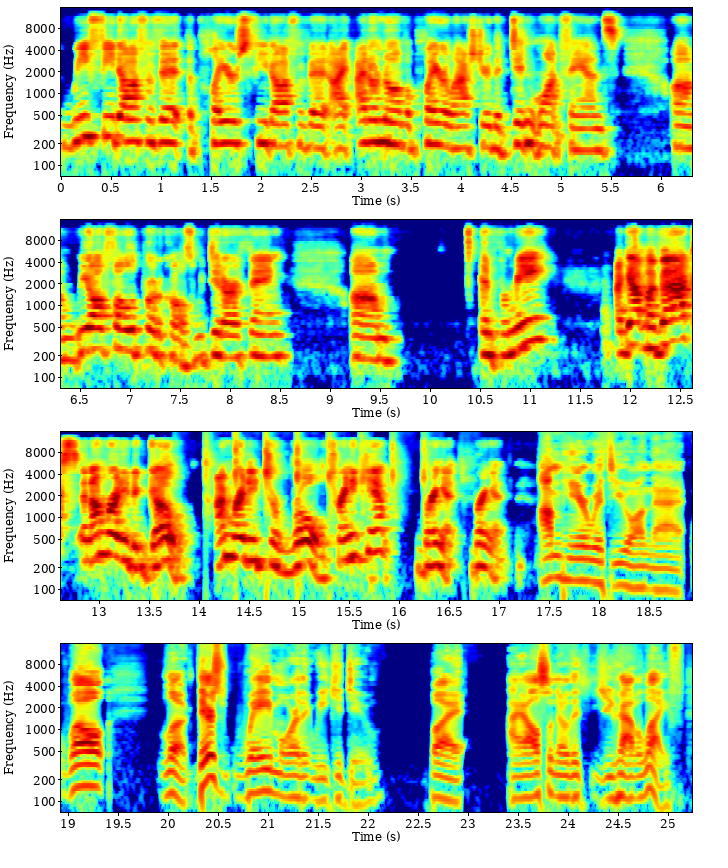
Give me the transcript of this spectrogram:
we feed off of it the players feed off of it i, I don't know of a player last year that didn't want fans um, we all followed protocols we did our thing um, and for me, I got my vax and I'm ready to go. I'm ready to roll. Training camp, bring it, bring it. I'm here with you on that. Well, look, there's way more that we could do, but I also know that you have a life.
